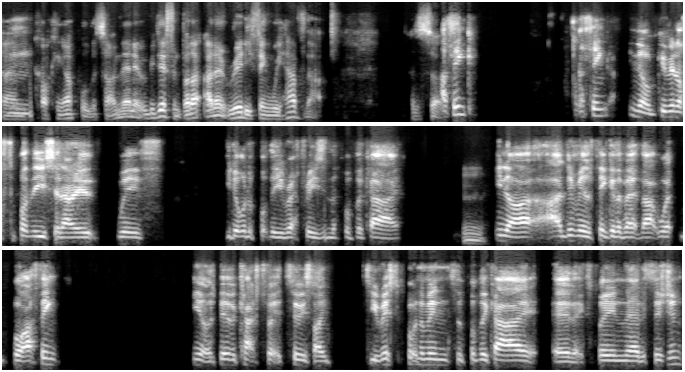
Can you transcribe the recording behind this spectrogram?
um, cocking up all the time, then it would be different. But I, I don't really think we have that. As such. I think, I think you know, giving off the point that you said, Harry, with you don't want to put the referees in the public eye. Mm. You know, I, I didn't really think about that but I think, you know, it's a bit of a catch twenty two. It's like, do you risk putting them into the public eye and explaining their decision?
